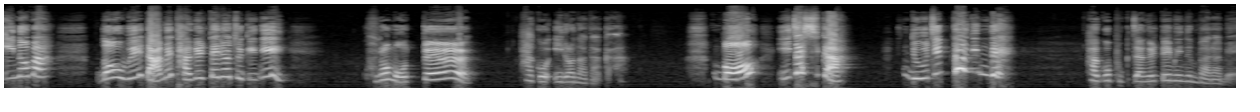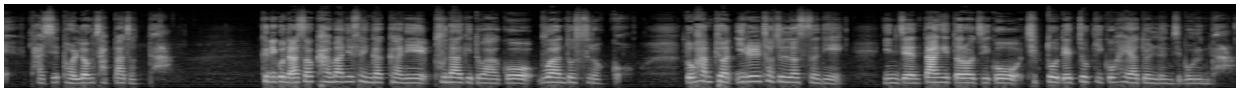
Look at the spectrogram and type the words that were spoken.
이놈아! 너 왜 남의 닭을 때려 죽이니? 그럼 어때? 하고 일어나다가 뭐? 이 자식아! 누집 닭인데! 하고 복장을 떼미는 바람에 다시 벌렁 자빠졌다. 그리고 나서 가만히 생각하니 분하기도 하고 무한도스럽고 또 한편 일을 저질렀으니 인젠 땅이 떨어지고 집도 내쫓기고 해야 될는지 모른다.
